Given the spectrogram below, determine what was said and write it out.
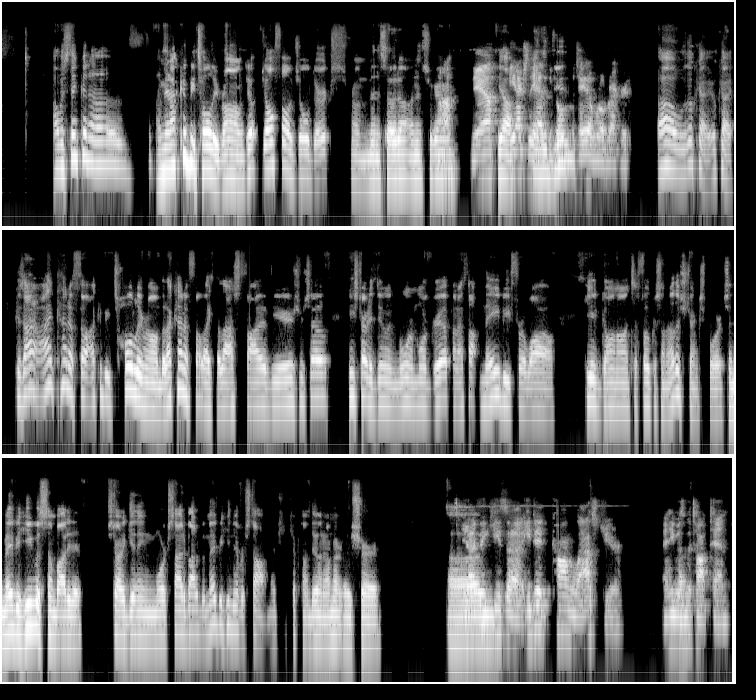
I was thinking of. I mean, I could be totally wrong. Do, do y'all follow Joel Dirks from Minnesota on Instagram? Uh-huh. Yeah. Yeah. He actually And has did the golden potato world record. Oh, okay, okay. Because I, I kind of felt I could be totally wrong, but I kind of felt like the last five years or so, he started doing more and more grip, and I thought maybe for a while he had gone on to focus on other strength sports, and maybe he was somebody that started getting more excited about it, but maybe he never stopped. Maybe he kept on doing it. I'm not really sure. yeah, I think Um, he's uh he did Kong last year, and he was in the top ten.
